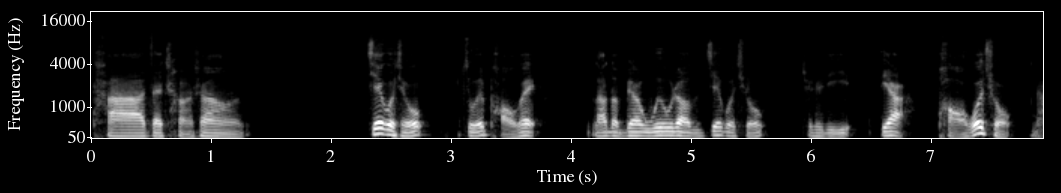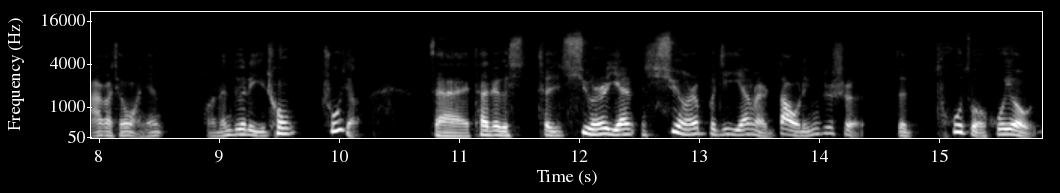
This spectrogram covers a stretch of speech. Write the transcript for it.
他在场上接过球，作为跑位拉到边无忧绕的接过球，这是第一。第二，跑过球，拿个球往前往人堆里一冲，出去了。在他这个他迅而言迅而不及掩耳盗铃之势，这忽左忽右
